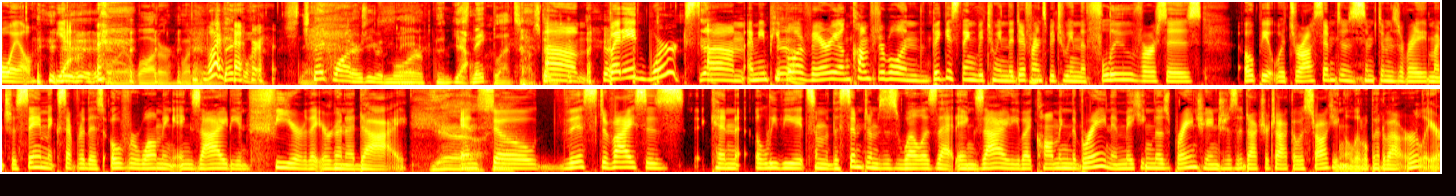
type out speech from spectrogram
oil. Yeah. Oil, water, whatever. snake water. Snake water is even more than yeah. Snake blood sounds good. um, but it works. Yeah. Um, I mean, people Yeah. are very uncomfortable, and the biggest thing between the difference between the flu versus opiate withdrawal symptoms, symptoms are very much the same, except for this overwhelming anxiety and fear that you're going to die. Yeah, and so this device is can alleviate some of the symptoms as well as that anxiety by calming the brain and making those brain changes that Dr. Taca was talking a little bit about earlier.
